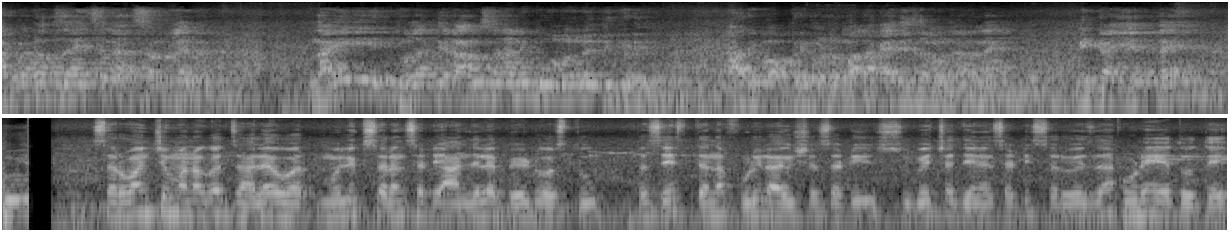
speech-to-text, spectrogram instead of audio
अरे बेटा जायचं ना संपले ना. नाही तुला ते राम सरांनी बोलवलंय तिकडे. अरे बापरे म्हणलं मला काय ते जमणार नाही. मी काय येत नाही. तू सर्वांचे मनोगत झाल्यावर मुलिक सरांसाठी आणलेल्या भेटवस्तू तसेच त्यांना पुढील आयुष्यासाठी शुभेच्छा देण्यासाठी सर्वजण पुढे येत होते.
